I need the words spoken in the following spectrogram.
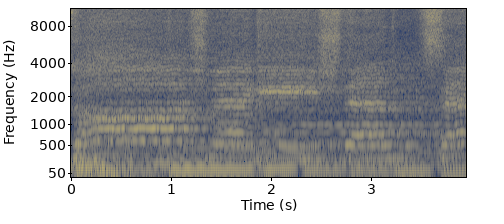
Tarts meg, Isten, szent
